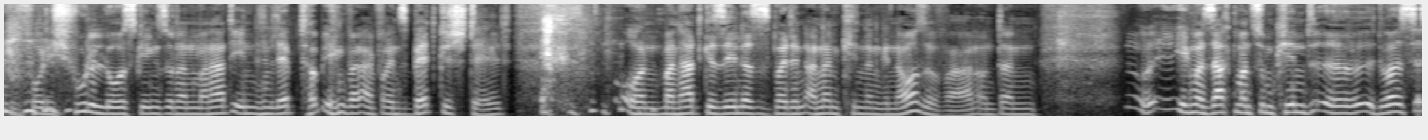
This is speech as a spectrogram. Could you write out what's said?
bevor die Schule losging, sondern man hat ihnen den Laptop irgendwann einfach ins Bett gestellt. Und man hat gesehen, dass es bei den anderen Kindern genauso war. Und dann irgendwann sagt man zum Kind, äh, du hast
